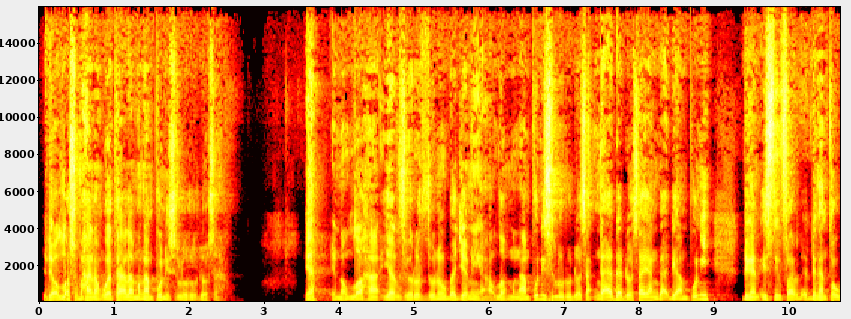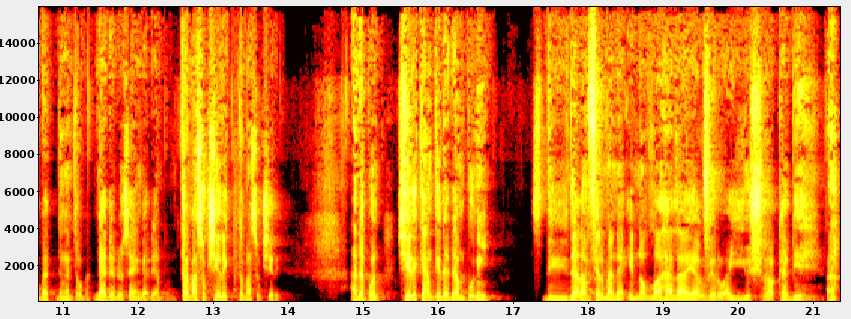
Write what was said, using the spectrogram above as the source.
Jadi Allah Subhanahu wa taala mengampuni seluruh dosa. Ya, innallaha yaghfiru dzunuba jami'a. Allah mengampuni seluruh dosa. Enggak ada dosa yang enggak diampuni dengan istighfar dengan taubat, dengan taubat. Enggak ada dosa yang enggak diampuni. Termasuk syirik, termasuk syirik. Adapun syirik yang tidak diampuni di dalam firman-Nya innallaha la yaghfiru ayyushraka bih. Ah,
